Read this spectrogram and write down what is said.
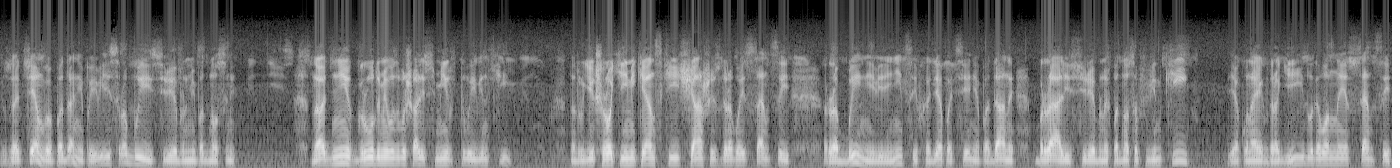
Затем в опадании появились рабы с серебряными подносами. На одних грудами возвышались миртовые венки, на других широкие микенские чаши с дорогой эссенцией. Рабыни вереницы, входя под сень Ападаны, брали с серебряных подносов венки и, окуная их в дорогие благовонные эссенции,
